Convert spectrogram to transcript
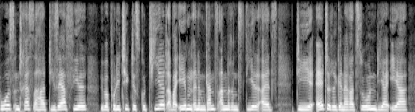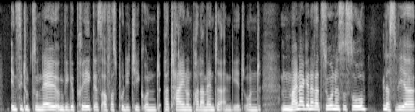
hohes Interesse hat, die sehr viel über Politik diskutiert, aber eben in einem ganz anderen Stil als die ältere Generation, die ja eher institutionell irgendwie geprägt ist, auch was Politik und Parteien und Parlamente angeht. Und in meiner Generation ist es so, dass wir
